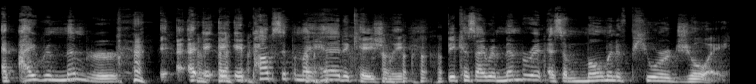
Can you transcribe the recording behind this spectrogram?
And I remember it, it, it, pops up in my head occasionally because I remember it as a moment of pure joy.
